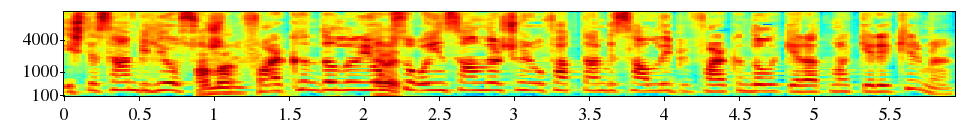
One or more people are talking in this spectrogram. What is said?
İşte sen biliyorsun Ama- şimdi farkındalığı yoksa Evet. o insanları şöyle ufaktan bir sallayıp bir farkındalık yaratmak gerekir mi?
